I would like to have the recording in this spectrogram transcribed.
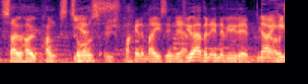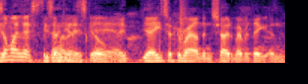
Soho Punks tours, Yes. who's fucking amazing. Yeah. If you haven't interviewed him, No, he's on my list. He's, He's on your list. list. Yeah, yeah. It- yeah, he took him around and showed him everything and.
